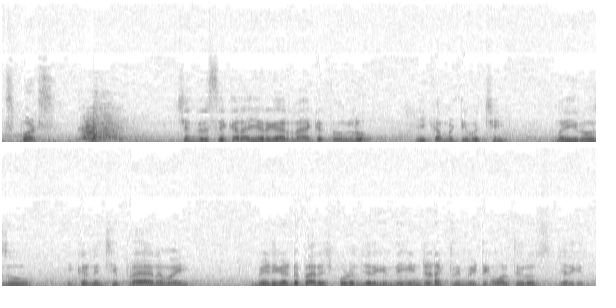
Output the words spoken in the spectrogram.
ఎక్స్పర్ట్స్ చంద్రశేఖర్ అయ్యర్ గారి నాయకత్వంలో ఈ కమిటీ వచ్చి మరి ఈరోజు ఇక్కడి నుంచి ప్రయాణమై మేడిగడ్డ బ్యారేజ్ పోవడం జరిగింది. ఇంట్రడక్టరీ మీటింగ్ వాళ్ళతో ఈరోజు జరిగింది.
